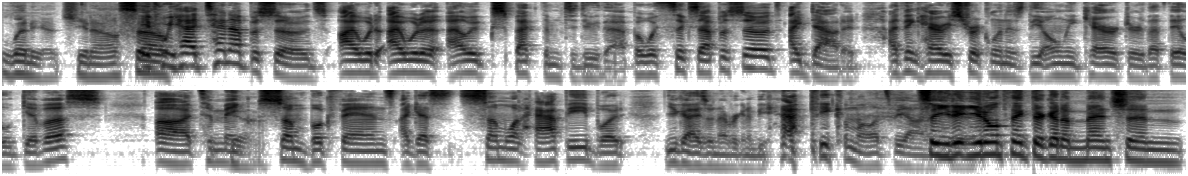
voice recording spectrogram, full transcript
lineage you know so if we had 10 episodes i would i would i would expect them to do that but with six episodes i doubt it i think harry strickland is the only character that they'll give us uh, to make Yeah. some book fans i guess somewhat happy but you guys are never going to be happy come on let's be honest So you here. you don't think they're gonna mention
